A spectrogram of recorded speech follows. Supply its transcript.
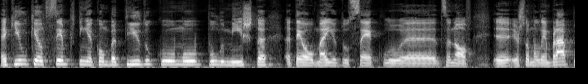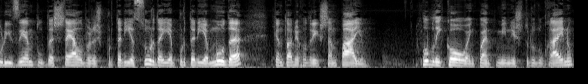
aquilo que ele sempre tinha combatido como polemista até ao meio do século XIX. eu estou-me a lembrar, por exemplo, das célebres Portaria Surda e a Portaria Muda, que António Rodrigues Sampaio publicou enquanto ministro do Reino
